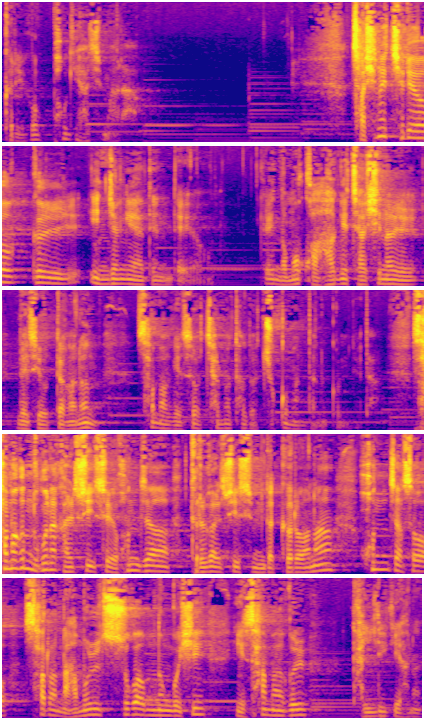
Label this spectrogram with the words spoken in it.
그리고 포기하지 마라. 자신의 체력을 인정해야 된대요. 너무 과하게 자신을 내세웠다가는 사막에서 잘못하다 죽고 만다는 겁니다. 사막은 누구나 갈 수 있어요. 혼자 들어갈 수 있습니다. 그러나 혼자서 살아남을 수가 없는 것이 이 사막을 달리게 하는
